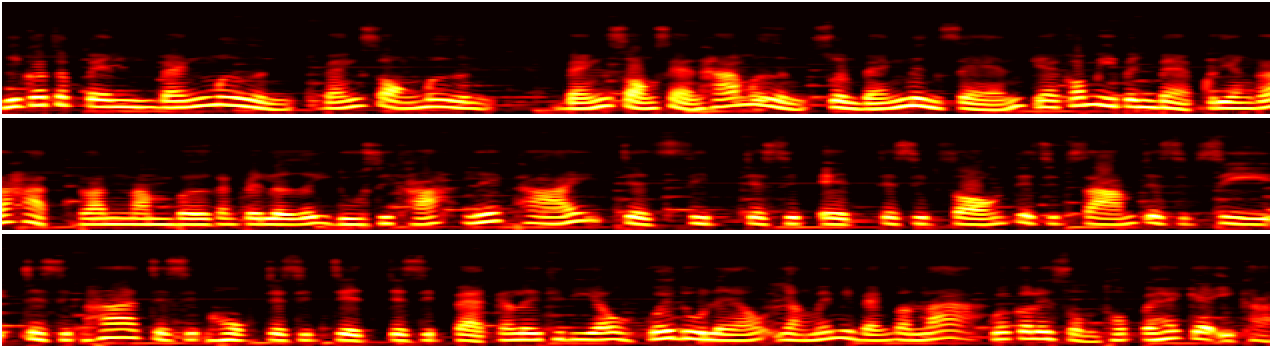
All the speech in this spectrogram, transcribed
นี่ก็จะเป็นแบงค์หมื่นแบงค์สองหมื่น แบงค์สองแสนห้าหมื่นส่วนแบงค์หนึ่งแสนแกก็มีเป็นแบบเรียงรหัสรันนัมเบอร์กันไปเลย ดูสิคะ เลขท้าย 70 71 72 73 74 75 76 77 78 กันเลยทีเดียวกล้วยดูแล้วยังไม่มีแบงค์ดอลลาร์กล้วยก็เลยสมทบไปให้แกอีกค่ะ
